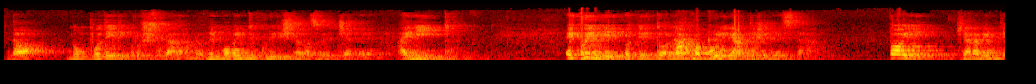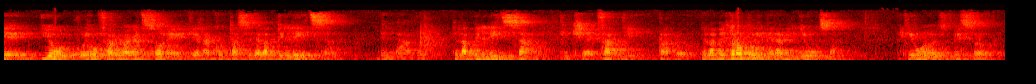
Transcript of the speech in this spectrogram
no, non potevi prosciugarlo, nel momento in cui dici una cosa del genere, hai vinto. E quindi ho detto l'acqua bullicante ci deve stare. Poi chiaramente io volevo fare una canzone che raccontasse della bellezza del lago, della bellezza che c'è, infatti parlo della metropoli meravigliosa, perché uno spesso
